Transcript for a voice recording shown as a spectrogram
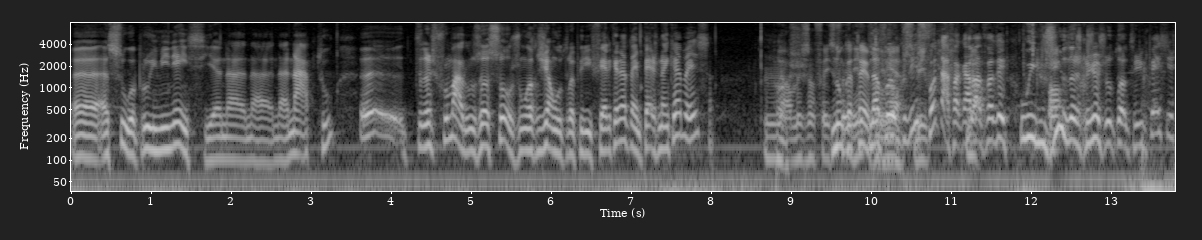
uh, a sua proeminência na, na, na NATO, uh, transformar os Açores numa região ultraperiférica não tem pés nem cabeça. Não, mas não foi isso. Nunca teve. Não foi o que disse, foi, estava a acabar de fazer o elogio das regiões ultraperiféricas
